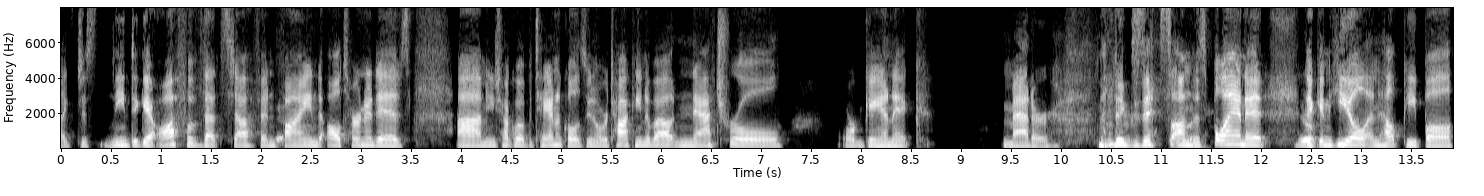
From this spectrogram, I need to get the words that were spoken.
like just need to get off of that stuff and find alternatives. Um, you talk about botanicals, you know, we're talking about natural, organic matter that Mhm. exists on this planet Yep. that can heal and help people.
